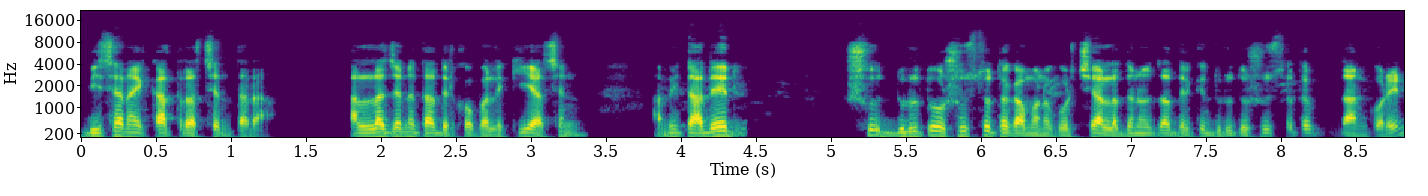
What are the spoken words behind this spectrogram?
বিছানায় কাতরাচ্ছেন তারা। আল্লাহ জানে তাদের কপালে কি আছেন। আমি তাদের দ্রুত সুস্থতা কামনা করছি। আল্লাহ যেন তাদেরকে দ্রুত সুস্থতা দান করেন।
